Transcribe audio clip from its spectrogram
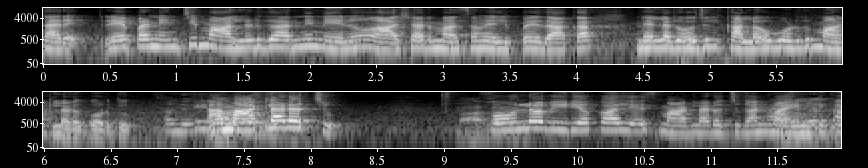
సరే. రేపటి నుంచి మా అల్లుడు గారిని నేను ఆషాఢ మాసం వెళ్ళిపోయేదాకా నెల రోజులు కలవకూడదు మాట్లాడకూడదు. అందుకే మాట్లాడొచ్చు ఫోన్లో వీడియో కాల్ చేసి మాట్లాడొచ్చు కానీ మా ఇంటికి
